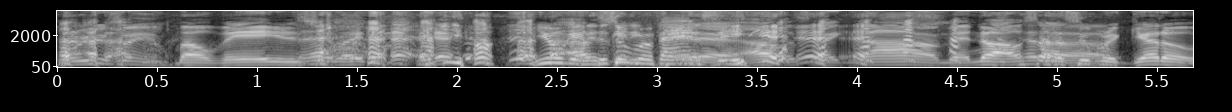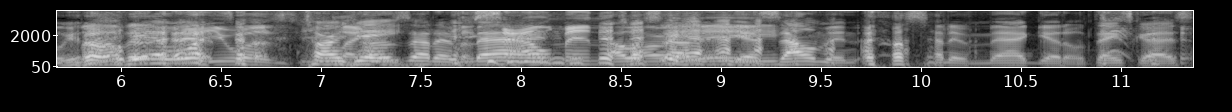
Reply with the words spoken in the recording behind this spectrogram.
What were you saying? Malvade and shit like that. you were getting super fancy. fancy. Yeah, I was like, nah, man. No, I was sounding super ghetto. You know? Yeah, Yeah, you was. You Tarjay. like, I was sounding the mad. Salmon, I was sounding, yeah, salmon. I was sounding mad ghetto. Thanks, guys.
